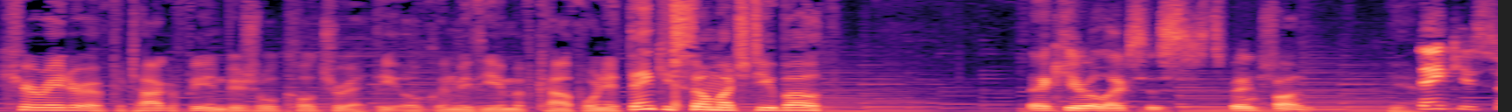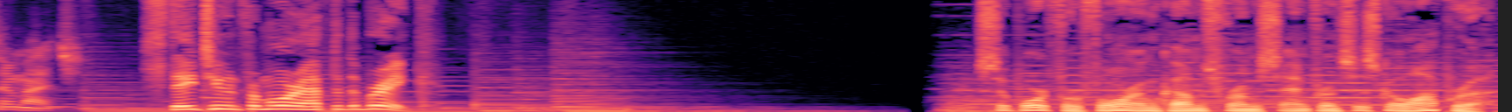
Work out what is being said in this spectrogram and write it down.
curator of photography and visual culture at the Oakland Museum of California. Thank you so much to you both. Thank you, Alexis. It's been fun. Yeah. Thank you so much. Stay tuned for more after the break. Support for Forum comes from San Francisco Opera.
